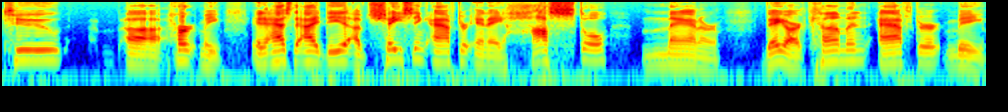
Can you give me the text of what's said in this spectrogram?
to uh, hurt me. It has the idea of chasing after in a hostile manner. They are coming after me.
